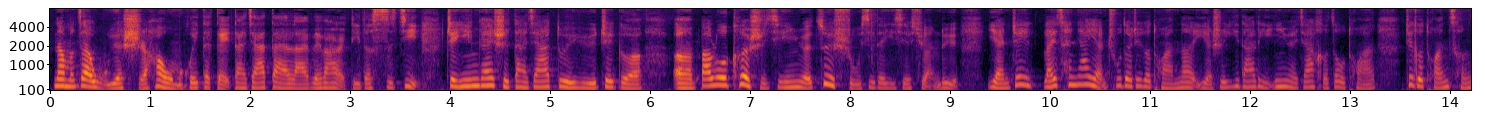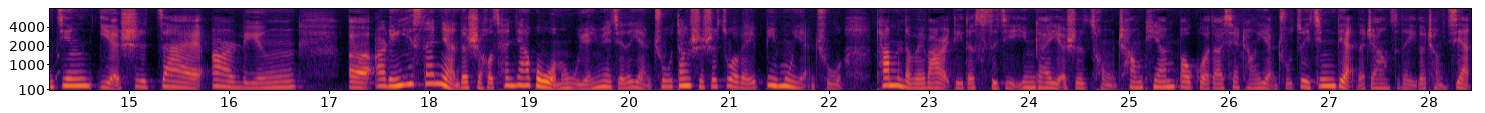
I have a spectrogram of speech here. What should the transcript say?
那么在五月十号，我们会带给大家带来维瓦尔第的《四季》，这应该是大家对于这个呃巴洛克时期音乐最熟悉的一些旋律。演这来参加演出的这个团呢，也是意大利音乐家合奏团。这个团曾经也是在二零。呃，二零一三年的时候参加过我们五月音乐节的演出，当时是作为闭幕演出。他们的维瓦尔第的四季应该也是从唱片包括到现场演出最经典的这样子的一个呈现。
